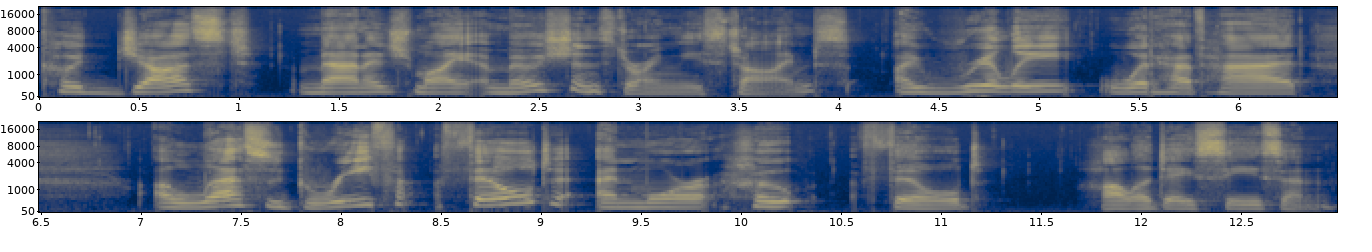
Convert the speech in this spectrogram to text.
could just manage my emotions during these times, I really would have had a less grief filled and more hope filled holiday season.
